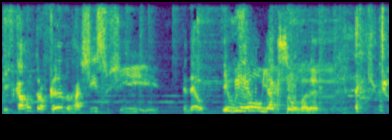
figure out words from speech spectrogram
E ficavam trocando hashi, sushi. Entendeu? E virou o yakisoba, né?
